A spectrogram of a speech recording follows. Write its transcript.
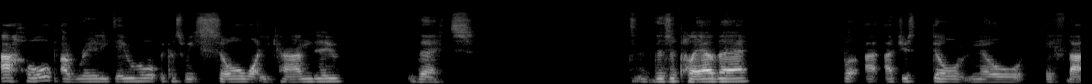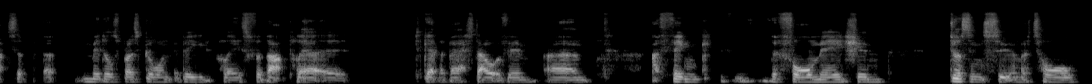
I hope, I really do hope, because we saw what he can do, that there's a player there, but I, I just don't know if that's a, a Middlesbrough's going to be the place for that player to, to get the best out of him. Um, I think the formation doesn't suit him at all.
